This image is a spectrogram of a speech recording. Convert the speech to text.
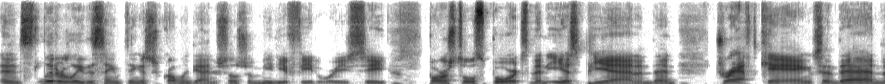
And it's literally the same thing as scrolling down your social media feed where you see Barstool Sports, and then ESPN, and then DraftKings, and then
